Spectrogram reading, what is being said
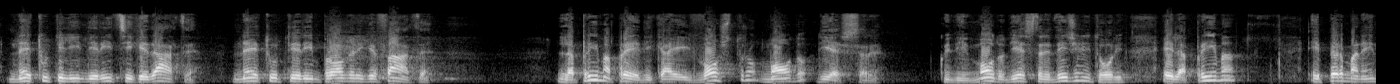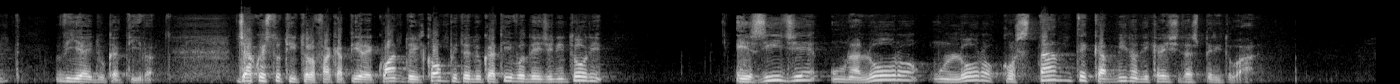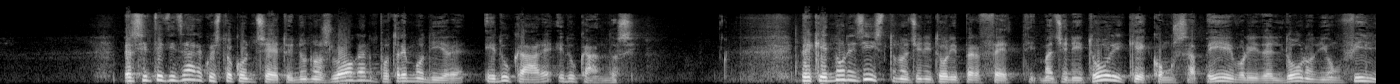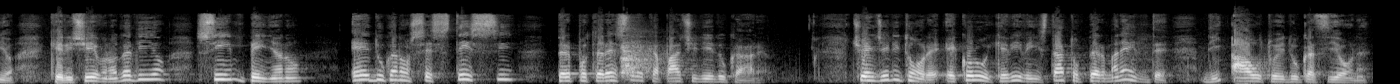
né tutti gli indirizzi che date, né tutti i rimproveri che fate. La prima predica è il vostro modo di essere. Quindi il modo di essere dei genitori è la prima e permanente via educativa. Già questo titolo fa capire quanto il compito educativo dei genitori esige loro, un loro costante cammino di crescita spirituale. Per sintetizzare questo concetto in uno slogan potremmo dire educare educandosi. Perché non esistono genitori perfetti, ma genitori che, consapevoli del dono di un figlio che ricevono da Dio, si impegnano, educano se stessi per poter essere capaci di educare. Cioè il genitore è colui che vive in stato permanente di autoeducazione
